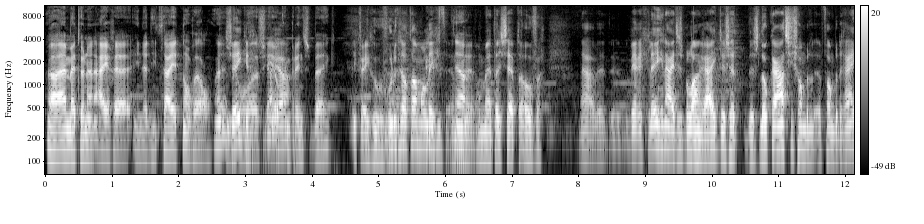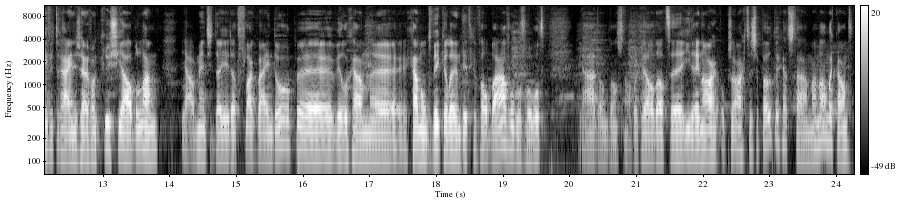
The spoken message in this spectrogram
ja, en met hun eigen identiteit nog wel. Hè? Zeker, bedoel, zie je ja, ook ja. in Prinsenbeek. Ik weet hoe gevoelig dat allemaal ligt. En Ja. eh, op het moment dat je het hebt over. Nou, werkgelegenheid is belangrijk. Dus, het, dus locaties van, van bedrijventerreinen zijn van cruciaal belang. Ja, op mensen dat je dat vlakbij een dorp eh, wil gaan, eh, gaan ontwikkelen, in dit geval Bavel bijvoorbeeld. Ja, dan, dan snap ik wel dat eh, iedereen op zijn achterste poten gaat staan. Maar aan de andere kant,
